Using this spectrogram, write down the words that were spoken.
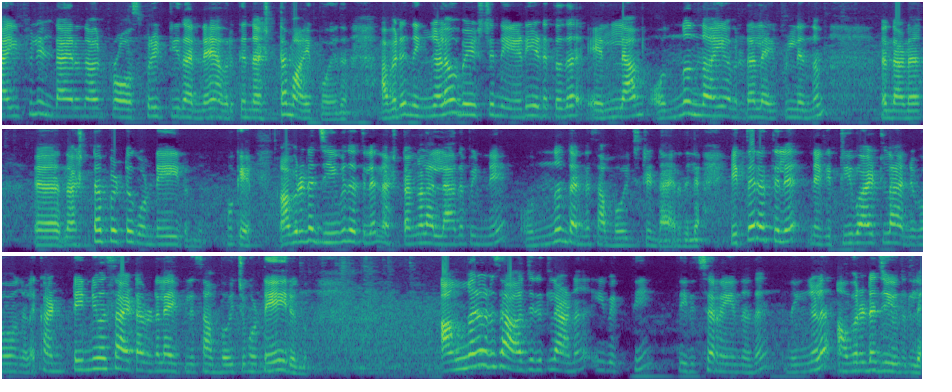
ലൈഫിൽ ഉണ്ടായിരുന്ന ആ ഒരു പ്രോസ്പെറിറ്റി തന്നെ അവർക്ക് നഷ്ടമായി പോയത്. അവർ നിങ്ങളെ ഉപേക്ഷിച്ച് നേടിയെടുത്തത് എല്ലാം ഒന്നൊന്നായി അവരുടെ ലൈഫിൽ നിന്നും എന്താണ് നഷ്ടപ്പെട്ടുകൊണ്ടേയിരുന്നു. ഓക്കെ അവരുടെ ജീവിതത്തിൽ നഷ്ടങ്ങളല്ലാതെ പിന്നെ ഒന്നും തന്നെ സംഭവിച്ചിട്ടുണ്ടായിരുന്നില്ല. ഇത്തരത്തിൽ നെഗറ്റീവായിട്ടുള്ള അനുഭവങ്ങൾ കണ്ടിന്യൂസ് ആയിട്ട് അവരുടെ ലൈഫിൽ സംഭവിച്ചുകൊണ്ടേയിരുന്നു. അങ്ങനെ ഒരു സാഹചര്യത്തിലാണ് ഈ വ്യക്തി തിരിച്ചറിയുന്നത് നിങ്ങൾ അവരുടെ ജീവിതത്തിൽ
